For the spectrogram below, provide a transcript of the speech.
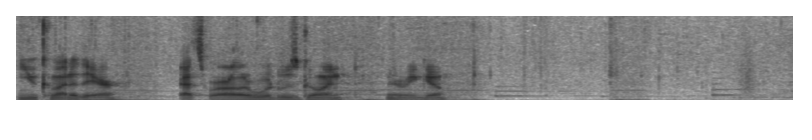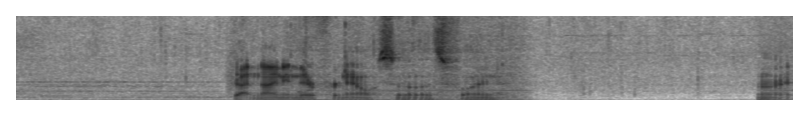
You come out of there. That's where all our wood was going. There we go. Got nine in there for now, so that's fine. Alright.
